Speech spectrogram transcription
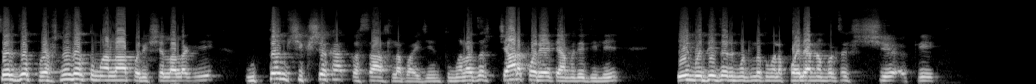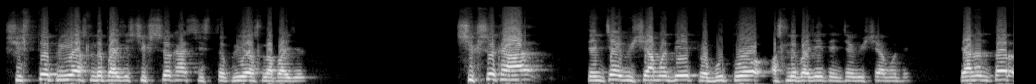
तर जर प्रश्न जर तुम्हाला परीक्षेला आला की उत्तम शिक्षक हा कसा असला पाहिजे? तुम्हाला जर चार पर्याय त्यामध्ये दिले ए मध्ये जर म्हटलं तुम्हाला पहिल्या नंबरचं शि- की शिस्तप्रिय असलं पाहिजे शिक्षक हा शिस्तप्रिय असला पाहिजे. शिक्षक हा त्यांच्या विषयामध्ये प्रभुत्व असले पाहिजे त्यांच्या विषयामध्ये. त्यानंतर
